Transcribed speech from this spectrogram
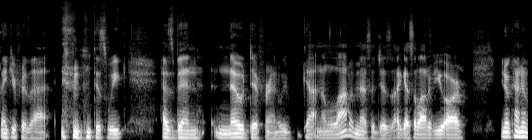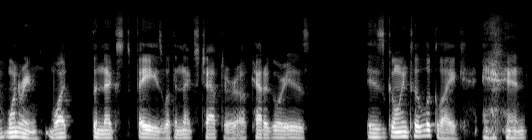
thank you for that. this week has been no different. We've gotten a lot of messages. I guess a lot of you are, you know, kind of wondering what the next phase, what the next chapter of category is is going to look like. And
